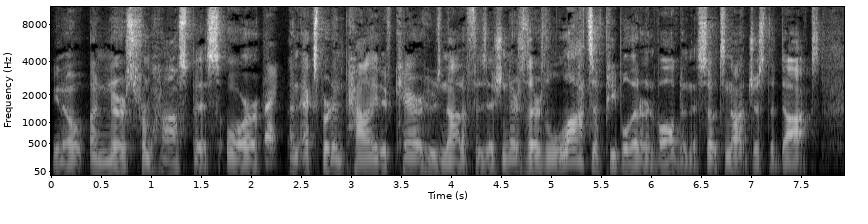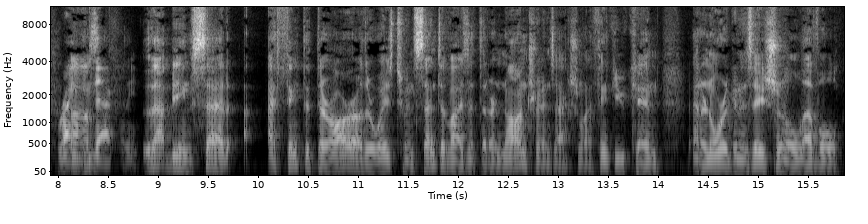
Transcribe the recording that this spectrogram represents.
you know a nurse from hospice or right. an expert in palliative care who's not a physician. There's there's lots of people that are involved in this, so it's not just the docs. Right. Um, exactly. That being said. I think that there are other ways to incentivize it that are non-transactional. I think you can, at an organizational level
